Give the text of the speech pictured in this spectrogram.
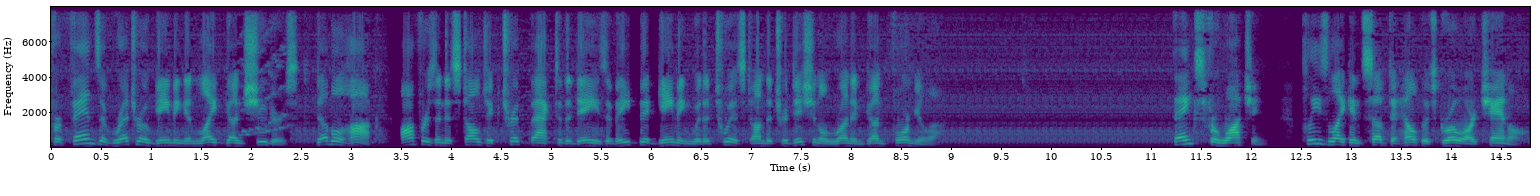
For fans of retro gaming and light gun shooters, Double Hawk offers a nostalgic trip back to the days of 8-bit gaming with a twist on the traditional run-and-gun formula. Thanks for watching. Please like and sub to help us grow our channel.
